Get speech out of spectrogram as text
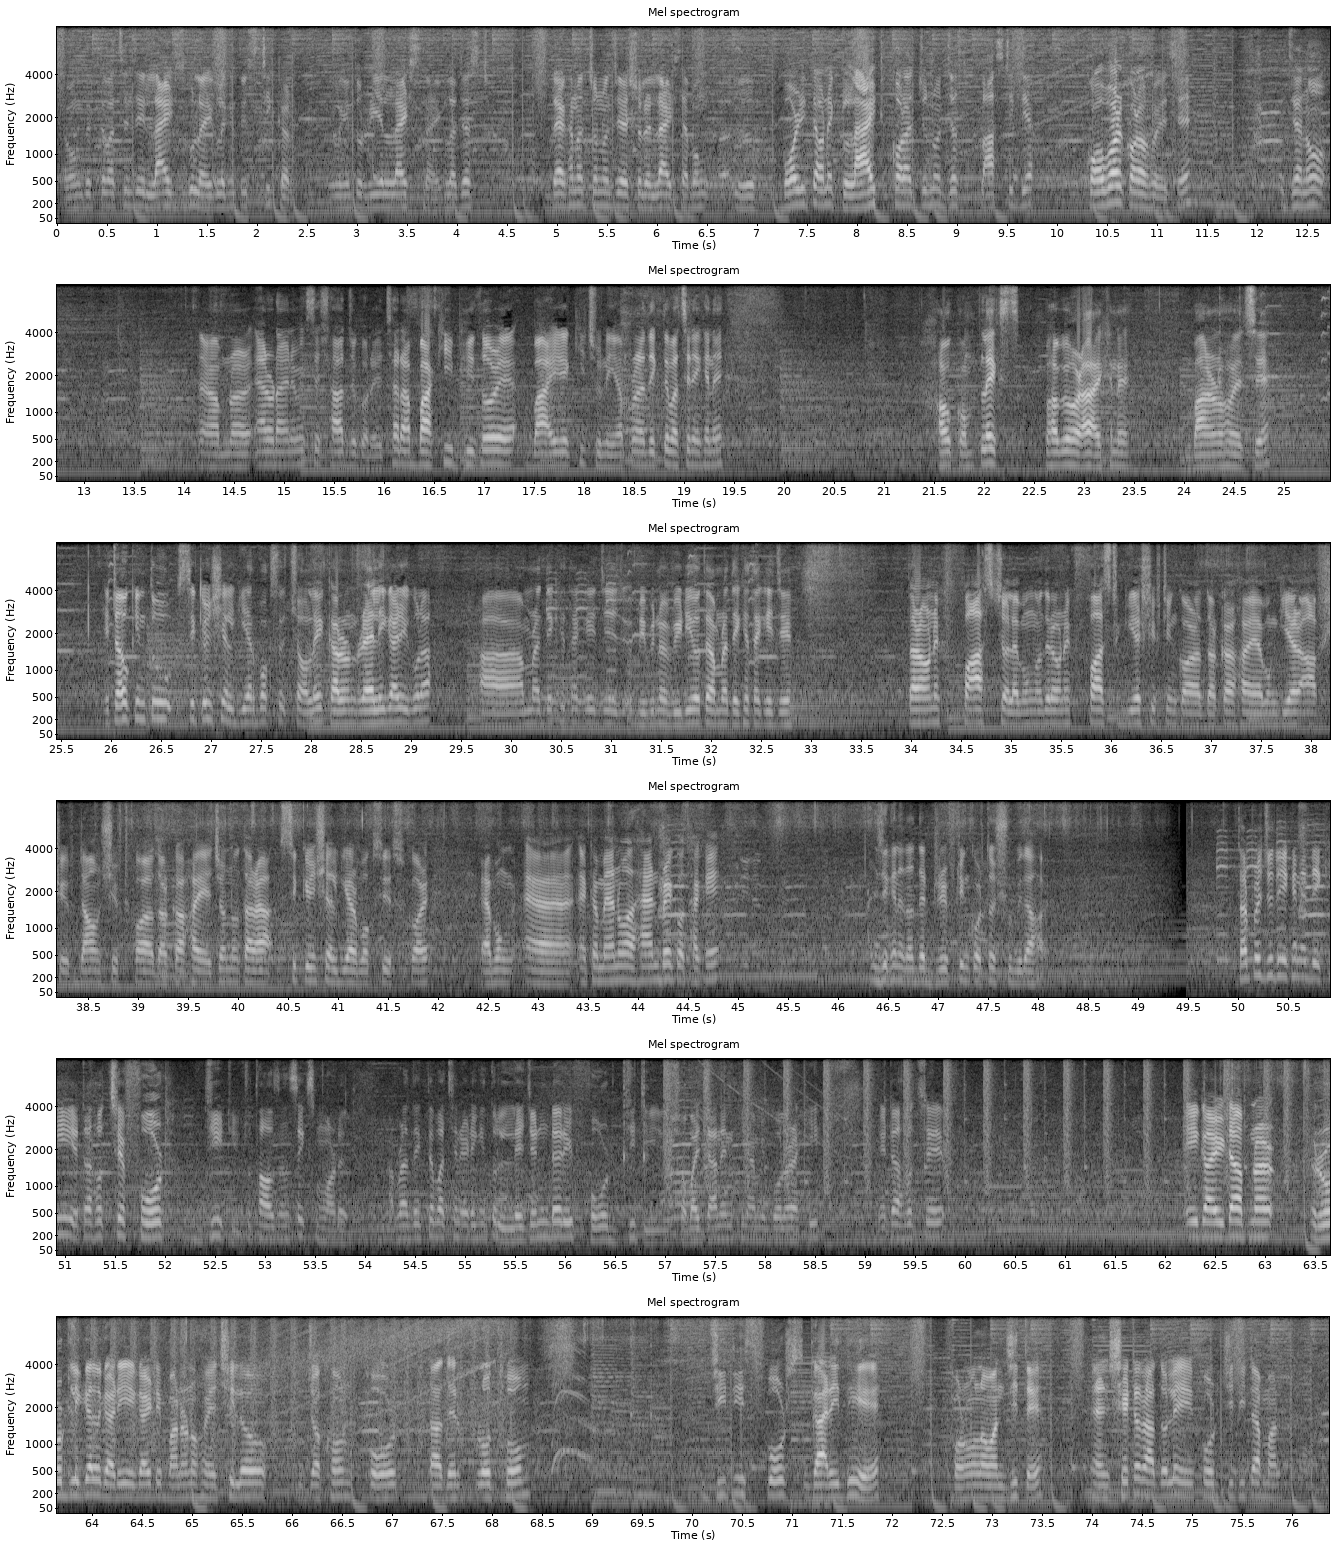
এবং দেখতে পাচ্ছেন যে লাইটসগুলো এগুলো কিন্তু স্টিকার এগুলো কিন্তু রিয়েল লাইটস না, এগুলো জাস্ট দেখানোর জন্য যে আসলে লাইটস এবং বডিটা অনেক লাইট করার জন্য জাস্ট প্লাস্টিক দিয়ে কভার করা হয়েছে, যেন আপনার অ্যারোডাইনামিক্সে সাহায্য করে। এছাড়া বাকি ভিতরে, বাইরে কিছু নেই। আপনারা দেখতে পাচ্ছেন এখানে হাউ কমপ্লেক্স ভাবে ওরা এখানে বানানো হয়েছে। এটাও কিন্তু সিকোয়েন্সিয়াল গিয়ার বক্সে চলে, কারণ র্যালি গাড়িগুলো আমরা দেখে থাকি যে, বিভিন্ন ভিডিওতে আমরা দেখে থাকি যে তারা অনেক ফাস্ট চলে এবং ওদের অনেক ফাস্ট গিয়ার শিফটিং করার দরকার হয় এবং gear up shift down shift করার দরকার হয়। এর জন্য তারা সিকুয়েন্সিয়াল গিয়ার বক্স ইউজ করে এবং একটা ম্যানুয়াল হ্যান্ড ব্রেকও থাকে যেখানে তাদের ড্রিফটিং করতে সুবিধা হয়। তারপরে যদি এখানে দেখি, এটা হচ্ছে Ford GT two thousand six model আপনারা দেখতে পাচ্ছেন এটা কিন্তু লেজেন্ডারি ফোর্ড জিটি সবাই জানেন কি আমি বলে রাখি। এটা হচ্ছে এই গাড়িটা আপনার রোড লিগ্যাল গাড়ি, এই গাড়িটি বানানো হয়েছিল যখন ফোর্ড তাদের প্রথম জিটি স্পোর্টস গাড়ি দিয়ে ফর্মুলা ওয়ান জিতে। অ্যান্ড সেটার আদলে এই ফোর্ড জিটিটা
